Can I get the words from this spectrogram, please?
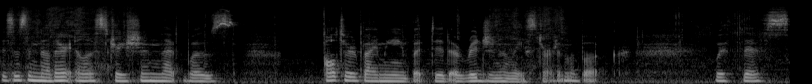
This is another illustration that was altered by me but did originally start in the book with this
